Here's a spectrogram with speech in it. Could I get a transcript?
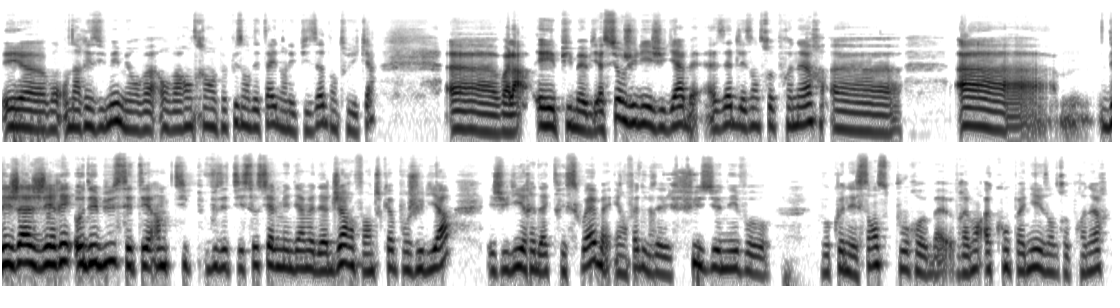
et bon on a résumé mais on va on va rentrer un peu plus en détail dans l'épisode dans tous les cas. voilà et puis mais bien sûr Julie et Julia ben, les entrepreneurs à déjà gérer. Au début, c'était un petit, vous étiez social media manager, enfin en tout cas pour Julia, et Julie est rédactrice web, et en fait vous avez fusionné vos vos connaissances pour euh, bah, vraiment accompagner les entrepreneurs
